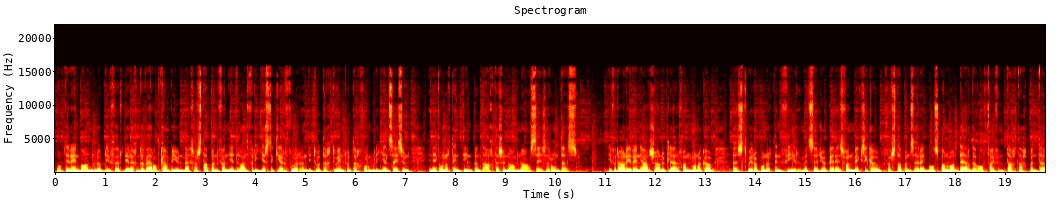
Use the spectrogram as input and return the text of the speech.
Op die renbaan loop die verdedigende wêreldkampioen Max Verstappen van Nederland vir die eerste keer voor in die 2022 Formule 1 seisoen en het 110 punte agter sy naam na 6 rondes. Die Ferrari renjaer Charles Leclerc van Monaco is tweede op 104 met Sergio Perez van Mexico, Verstappen se Red Bull span maar derde op 85 punte.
